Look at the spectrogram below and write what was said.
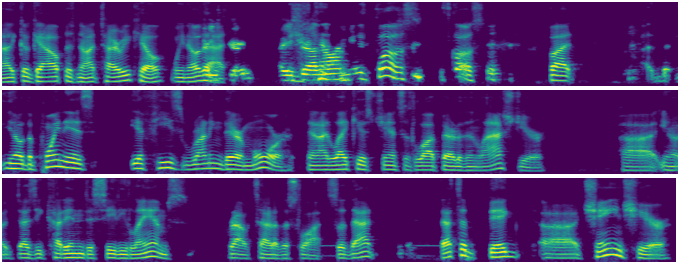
Michael Gallup is not Tyreek Hill. We know that. Are you sure? Are you sure on that I mean, it's close. It's close. but you know, the point is, if he's running there more, then I like his chances a lot better than last year. Uh, you know, does he cut into CeeDee Lamb's routes out of the slot? So that that's a big uh, change here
